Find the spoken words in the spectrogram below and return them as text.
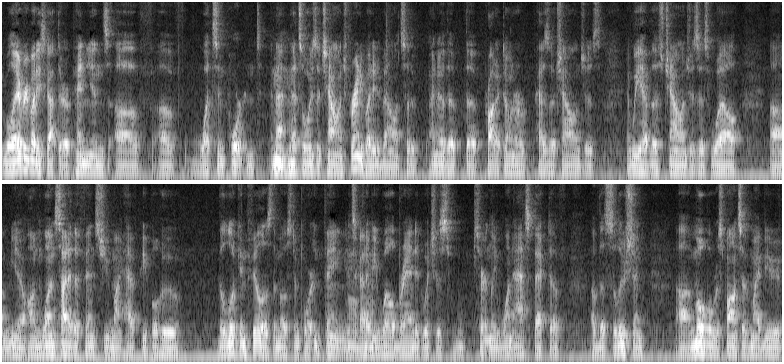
well, everybody's got their opinions of of what's important, and that, mm-hmm. that's always a challenge for anybody to balance. So the, I know the the product owner has those challenges, and we have those challenges as well. Um, you know, on one side of the fence, you might have people who the look and feel is the most important thing. It's mm-hmm. got to be well branded, which is certainly one aspect of of the solution. Uh, mobile responsive might be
